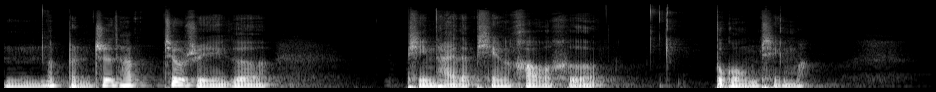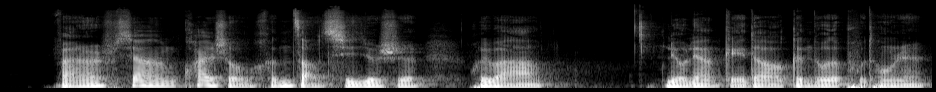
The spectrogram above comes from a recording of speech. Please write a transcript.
嗯，那本质它就是一个平台的偏好和不公平嘛。反而像快手很早期就是会把流量给到更多的普通人。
